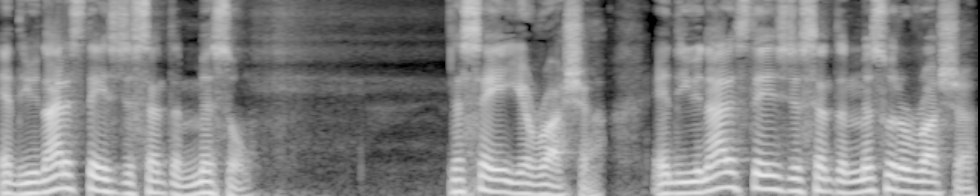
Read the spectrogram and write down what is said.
and the United States just sent a missile, let's say you're Russia, and the United States just sent a missile to Russia,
